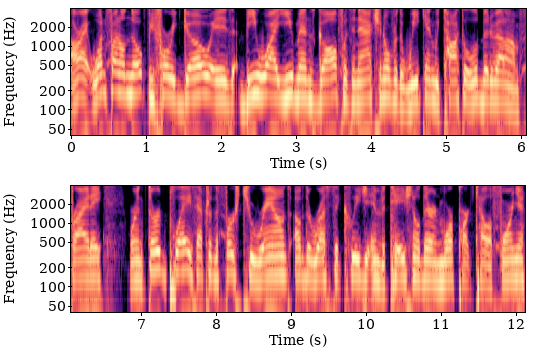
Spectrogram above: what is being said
All right, one final note before we go is BYU men's golf was in action over the weekend. We talked a little bit about it on Friday. We're in third place after the first two rounds of the Rustic Collegiate Invitational there in Moorpark, California.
